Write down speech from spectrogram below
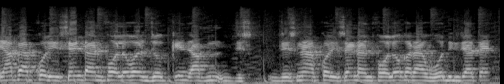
यहाँ पे आपको रिसेंट अनफॉलोवर्स जो कि आप, जिस, जिसने आपको रिसेंट अनफॉलो करा है, वो दिख जाते हैं।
